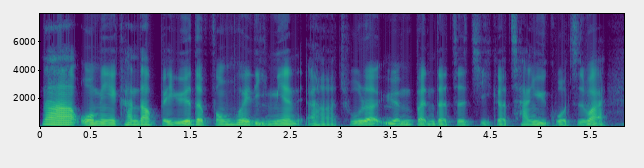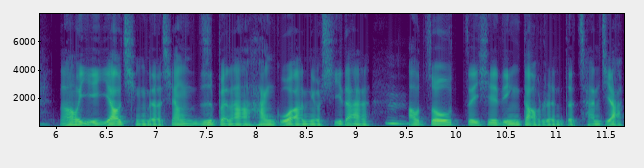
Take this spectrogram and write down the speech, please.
那我们也看到北约的峰会里面，呃，除了原本的这几个参与国之外，然后也邀请了像日本啊、韩国啊、纽西兰、澳洲这些领导人的参加。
